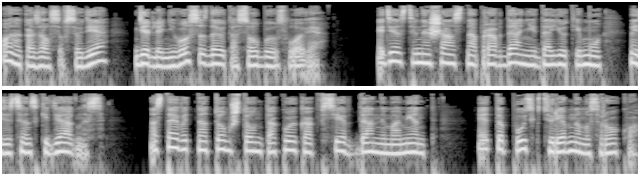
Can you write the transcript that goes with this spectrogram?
он оказался в суде, где для него создают особые условия. Единственный шанс на оправдание дает ему медицинский диагноз. Настаивать на том, что он такой, как все в данный момент, это путь к тюремному сроку.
